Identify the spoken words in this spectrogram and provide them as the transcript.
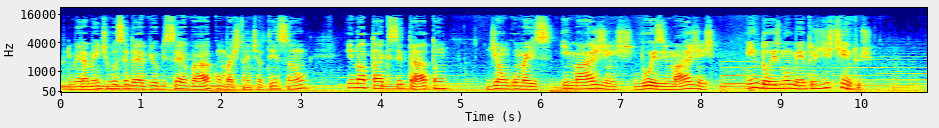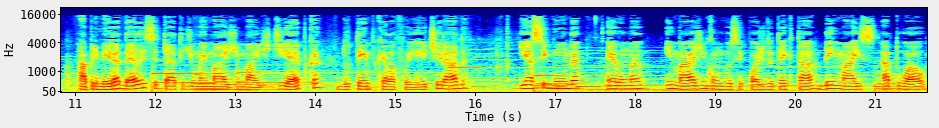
Primeiramente, você deve observar com bastante atenção e notar que se tratam de algumas imagens, duas imagens, em dois momentos distintos. A primeira delas se trata de uma imagem mais de época, do tempo que ela foi retirada, e a segunda é uma imagem, como você pode detectar, bem mais atual,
